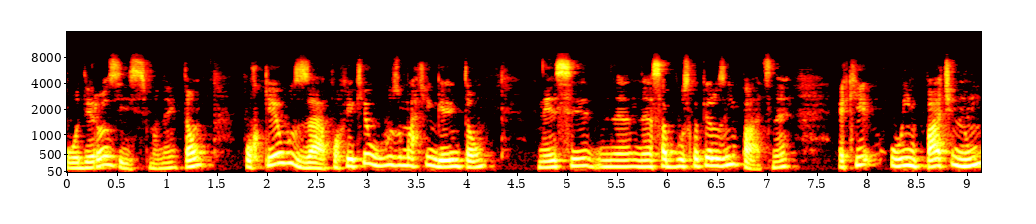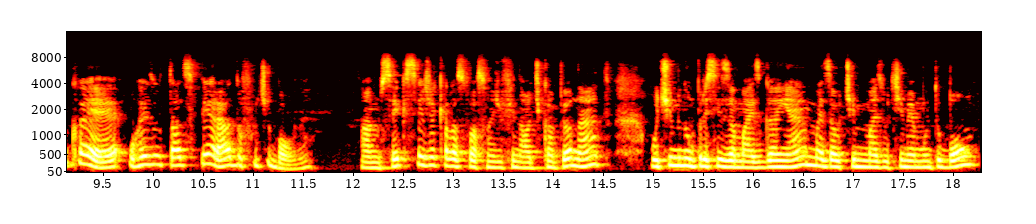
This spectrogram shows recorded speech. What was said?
poderosíssima. Né? Então, por que usar? Por que, que eu uso o martingale, então, nesse, nessa busca pelos empates? Né? É que o empate nunca é o resultado esperado do futebol. Né? A não ser que seja aquela situação de final de campeonato, o time não precisa mais ganhar, mas, é o time, mas o time é muito bom,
